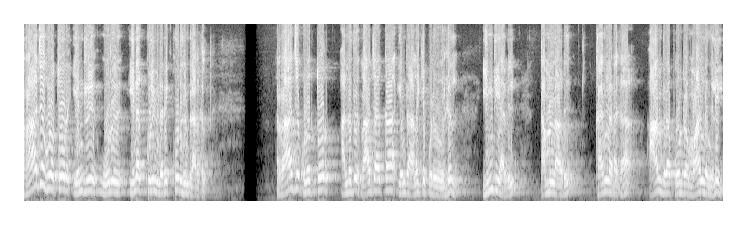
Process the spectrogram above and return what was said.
ராஜகுலத்தோர் என்று ஒரு இனக்குழுவினரை கூறுகின்றார்கள். ராஜகுலத்தோர் அல்லது ராஜாக்கா என்று அழைக்கப்படுபவர்கள் இந்தியாவில் தமிழ்நாடு கர்நாடகா ஆந்திரா போன்ற மாநிலங்களில்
